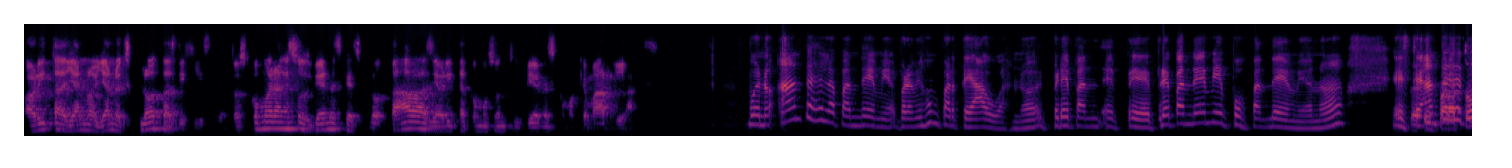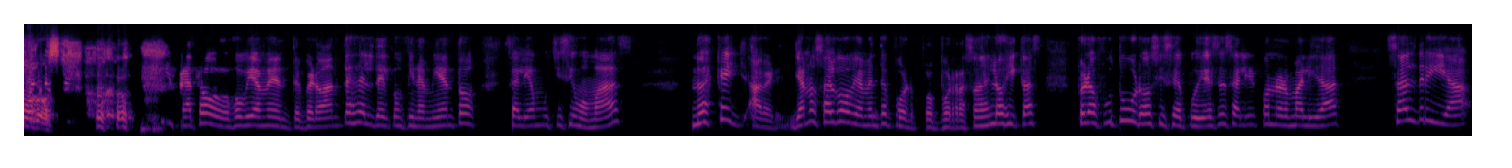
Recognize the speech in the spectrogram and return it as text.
ahorita ya no, ya no explotas, dijiste. Entonces, ¿cómo eran esos viernes que explotabas y ahorita cómo son tus viernes como que más relax? Bueno, antes de la pandemia, para mí es un parteaguas, ¿no? Eh, pre-pandemia y post-pandemia, ¿no? Este, antes para todos. Sí, para todos, obviamente, pero antes del, del confinamiento salía muchísimo más. No es que, a ver, ya no salgo obviamente por, por, por razones lógicas, pero a futuro, si se pudiese salir con normalidad, saldría,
